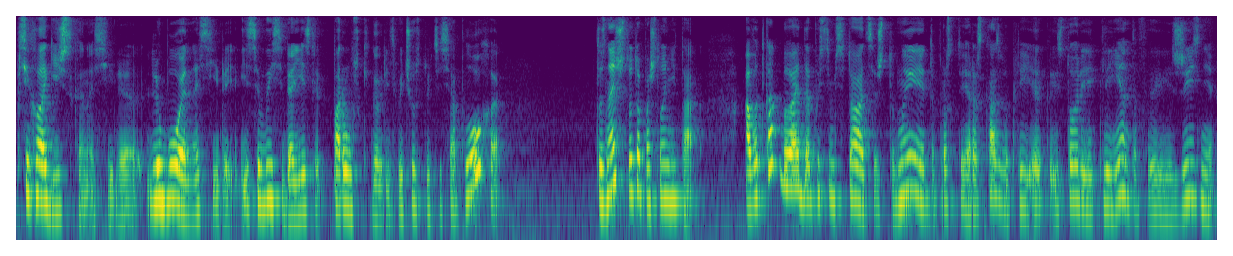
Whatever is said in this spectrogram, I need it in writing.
психологическое насилие, любое насилие, если вы себя, если по-русски говорить, вы чувствуете себя плохо, то значит что-то пошло не так. А вот как бывает, допустим, ситуация, что мы, это просто я рассказываю кли- истории клиентов и из жизни,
